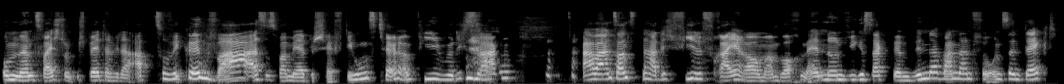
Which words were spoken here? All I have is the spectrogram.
um dann zwei Stunden später wieder abzuwickeln war. Also es war mehr Beschäftigungstherapie, würde ich sagen. Aber ansonsten hatte ich viel Freiraum am Wochenende. Und wie gesagt, wir haben Winterwandern für uns entdeckt.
